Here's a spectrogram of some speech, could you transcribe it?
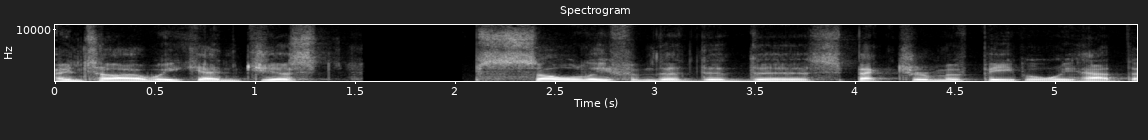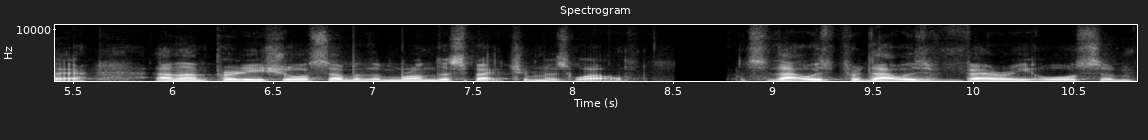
entire weekend. Just solely from the, the the spectrum of people we had there, and I'm pretty sure some of them were on the spectrum as well. So that was that was very awesome,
